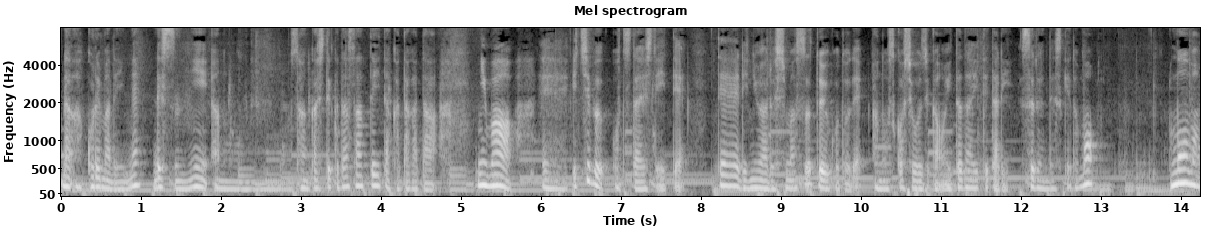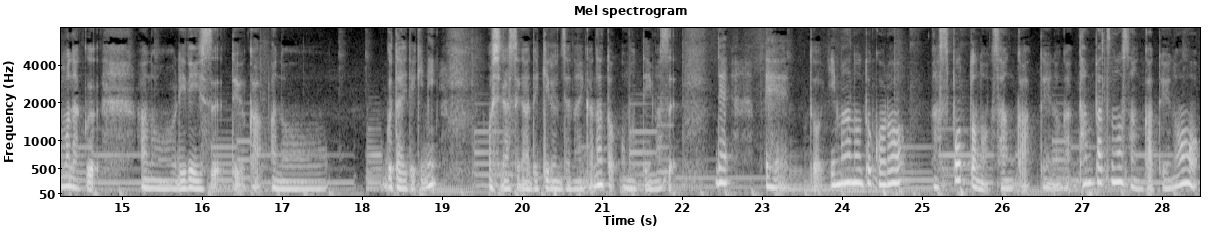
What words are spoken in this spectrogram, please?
なこれまでにねレッスンにあの参加してくださっていた方々には、えー、一部お伝えしていてでリニューアルしますということであの少しお時間をいただいてたりするんですけどももう間もなくあのリリースというかあの具体的にお知らせができるんじゃないかなと思っています。でえー、っと今のところスポットの参加というのが単発の参加というのを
